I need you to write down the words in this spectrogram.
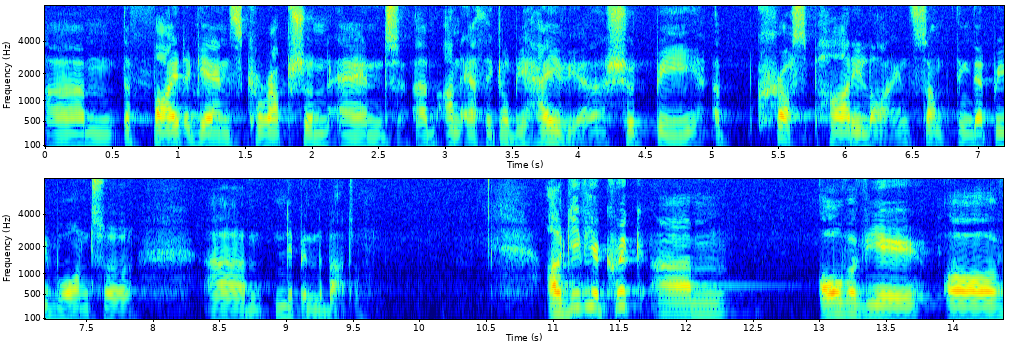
Um, the fight against corruption and um, unethical behavior should be across party lines, something that we want to um, nip in the bud. I'll give you a quick um, overview of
